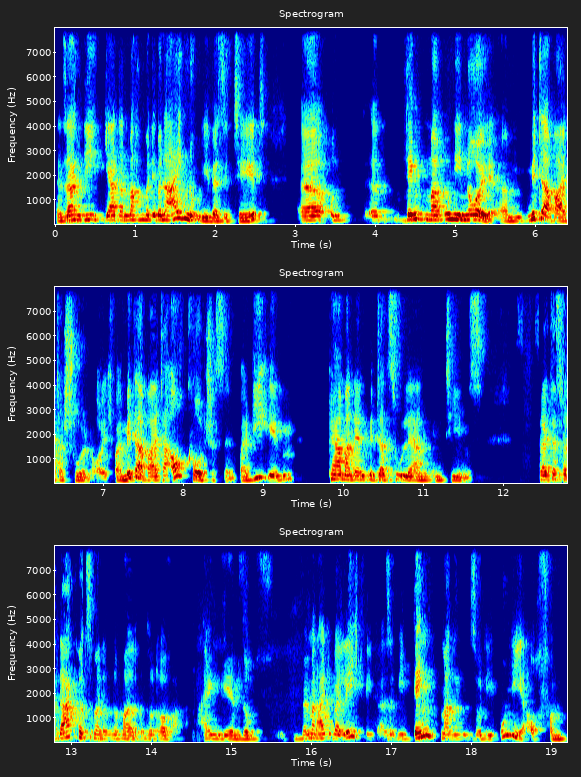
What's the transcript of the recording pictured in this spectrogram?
Dann sagen die, ja, dann machen wir lieber eine eigene Universität äh, und äh, denken mal Uni neu. Ähm, Mitarbeiter schulen euch, weil Mitarbeiter auch Coaches sind, weil die eben permanent mit dazulernen in Teams. Vielleicht, dass wir da kurz mal nochmal so drauf eingehen, so, wenn man halt überlegt, wie, also wie denkt man so die Uni auch von,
